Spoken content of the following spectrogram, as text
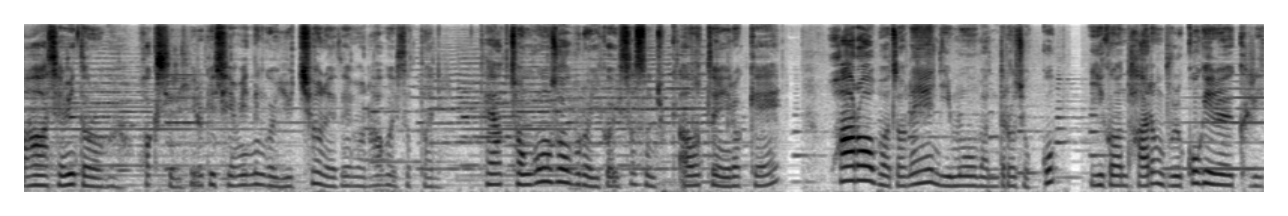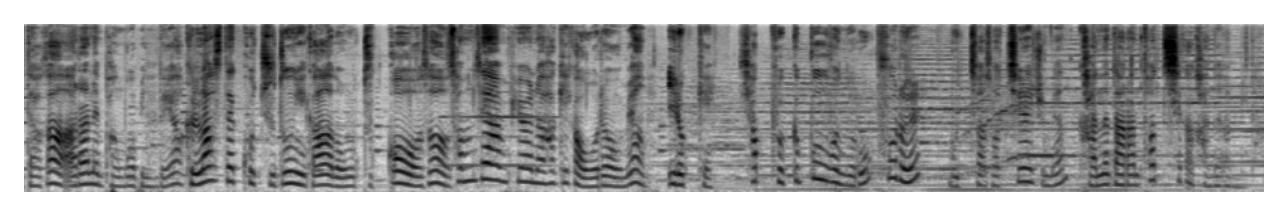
아 재밌더라고요. 확실히. 이렇게 재밌는 걸 유치원 애들만 하고 있었다니. 대학 전공 수업으로 이거 있었으면 좋겠다. 아무튼 이렇게 호러 버전의 니모 만들어줬고 이건 다른 물고기를 그리다가 알아낸 방법인데요. glass deco 주둥이가 너무 두꺼워서 섬세한 표현을 하기가 어려우면 이렇게 샤프 끝부분으로 풀을 묻혀서 칠해주면 가느다란 터치가 가능합니다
